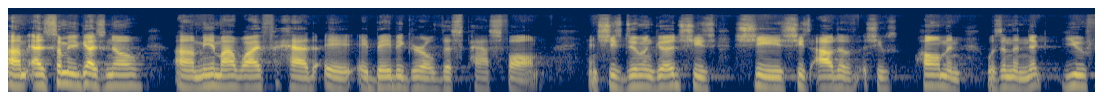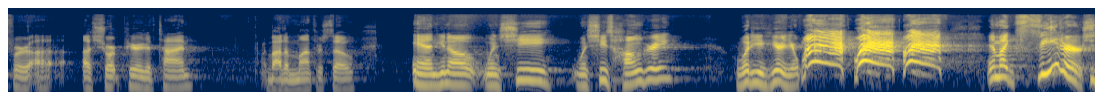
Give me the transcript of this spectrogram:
um, as some of you guys know, uh, me and my wife had a, a baby girl this past fall, and she's doing good. She's, she's, she's out of, she was home and was in the NICU for a, a short period of time, about a month or so. And you know, when she when she's hungry, what do you hear? You wah, wah, wah. And I'm like, feed her. She,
